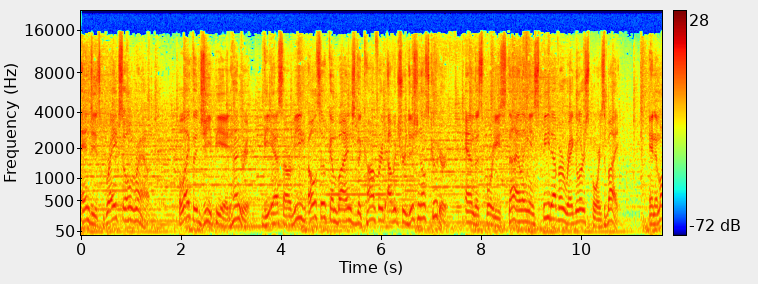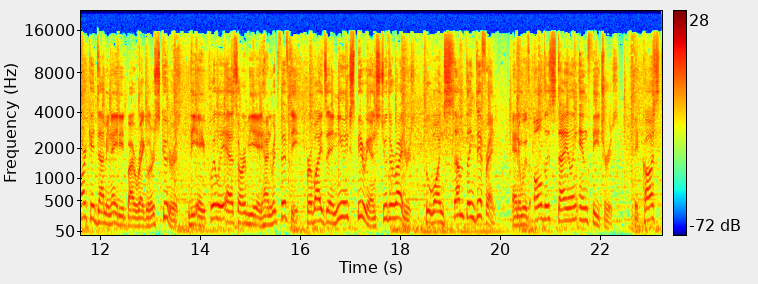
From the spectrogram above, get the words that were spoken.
and disc brakes all round. Like the GP800, the SRV also combines the comfort of a traditional scooter and the sporty styling and speed of a regular sports bike. In a market dominated by regular scooters, the Aprilia SRV 850 provides a new experience to the riders who want something different and with all the styling and features. It costs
